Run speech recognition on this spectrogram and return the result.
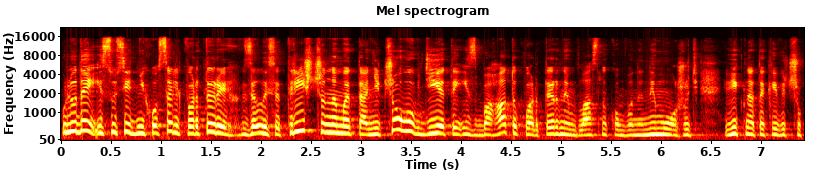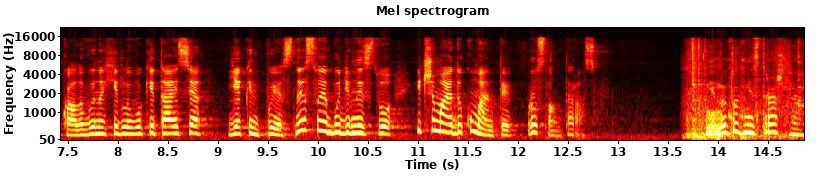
У людей із сусідніх осель квартири взялися тріщинами, та нічого вдіяти із багатоквартирним власником вони не можуть. Вікна таки відшукали винахідливо китайця. Як він пояснив своє будівництво і чи має документи Руслан Тарасов. Не, ну тут не страшно.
